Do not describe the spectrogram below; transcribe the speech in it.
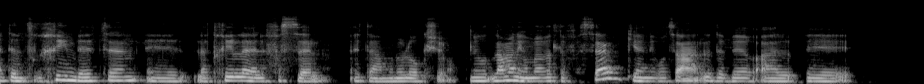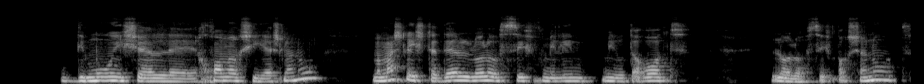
אתם צריכים בעצם להתחיל לפסל את המונולוג שלו. אני, למה אני אומרת לפסל? כי אני רוצה לדבר על אה, דימוי של אה, חומר שיש לנו, ממש להשתדל לא להוסיף מילים מיותרות, לא להוסיף פרשנות,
